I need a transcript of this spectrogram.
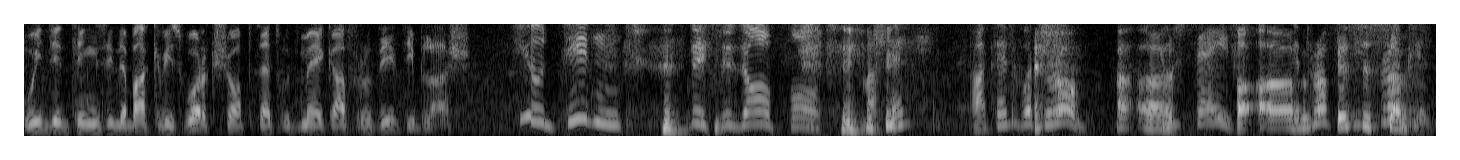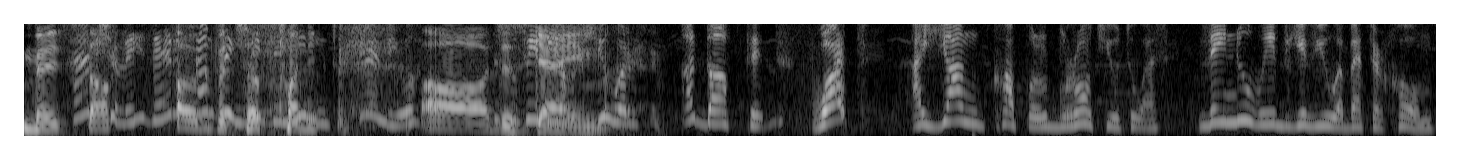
We did things in the back of his workshop that would make Aphrodite blush. You didn't. This is awful. Pater? Pater, what's wrong? Uh-oh. You're safe. Uh-oh. The prophecy This is so broken. messed up. Actually, there's oh, something but so we've been funny. meaning to tell you. Oh, this Superior, game. You were adopted. What? A young couple brought you to us. They knew we'd give you a better home.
